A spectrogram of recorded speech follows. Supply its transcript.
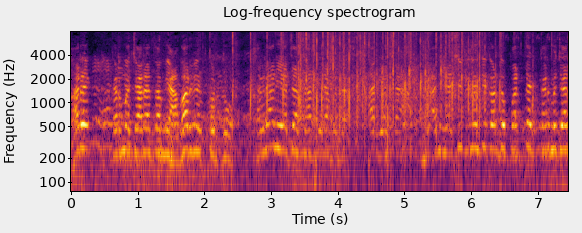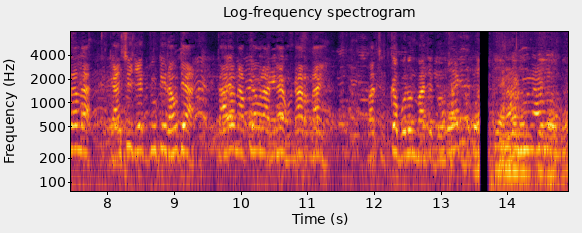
हर एक कर्मचाऱ्याचा मी आभार व्यक्त करतो. सगळ्यांनी याचा साथ दिल्याबद्दल आणि अशी विनंती करतो प्रत्येक कर्मचाऱ्याला की अशीच एकजुटी राहू द्या कारण आपल्यावर अन्याय होणार नाही. बस इतकं बोलून माझे दोन ते आंदोलन केलं होतं.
